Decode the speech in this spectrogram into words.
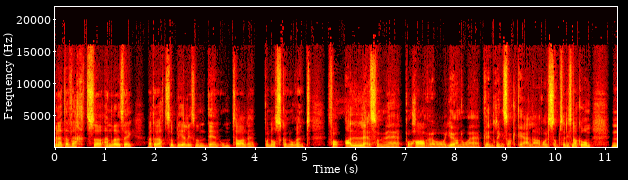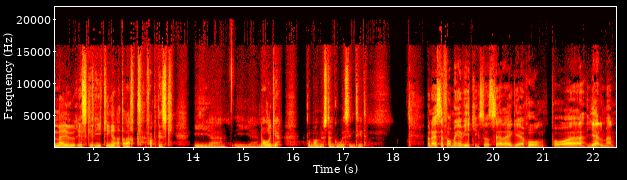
Men etter hvert så endrer det seg. Og etter hvert så blir liksom det en omtale på norsk og norrønt for alle som er på havet og gjør noe plyndringsaktig eller voldsomt. Så de snakker om mauriske vikinger etter hvert, faktisk, i, eh, i Norge. På Magnus den gode sin tid. Men når jeg ser for meg en viking, så ser jeg horn på eh, hjelmen.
